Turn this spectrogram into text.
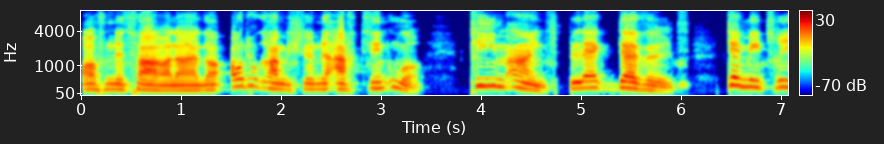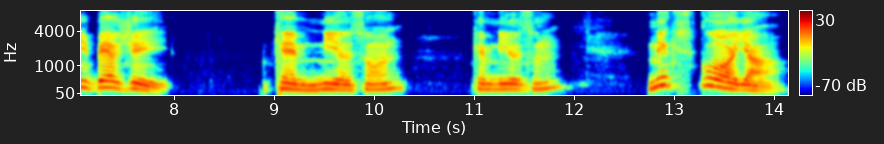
Offenes Fahrerlager, Autogrammstunde 18 Uhr. Team 1, Black Devils, Dimitri Berger, Kim Nielsen, Kim Nielsen, Nix Gorja,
